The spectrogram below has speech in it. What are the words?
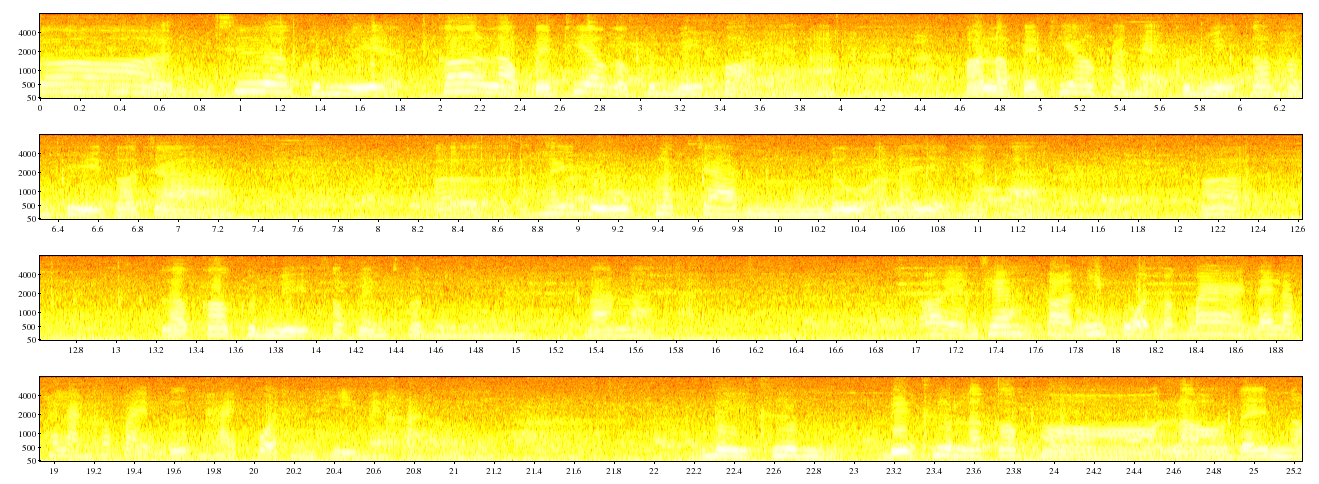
ก็เชื่อคุณวิก็เราไปเที่ยวกับคุณวิบ่อยอะค่ะค่ะพ อเราไปเที่ยวกันเนี่ยคุณวิก็บางทีก็จะเอ่อให้ดูพระจันทร์ดูอะไรอย่างเงี้ยค่ะ ก็แล้วก็คุณวิก็เป็นคนน่ารักอะอ๋ออย่างเช่น ตอนที่ปวดมากๆ ได้รับพลังเข้าไปปุ๊บหายปวดทันทีไหมคะดีขึ้นดีขึ้นแล้วก็พอเราได้น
